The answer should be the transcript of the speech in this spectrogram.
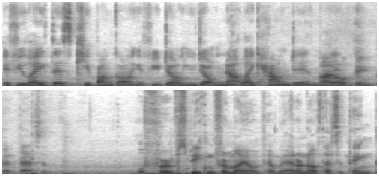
if you like this keep on going. If you don't you don't. Not like hound in like I don't think that that's a. Well, for speaking for my own family, I don't know if that's a thing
